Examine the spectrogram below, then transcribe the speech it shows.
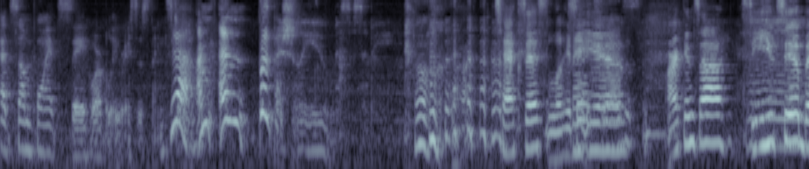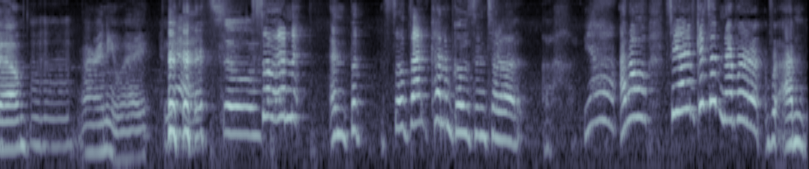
at some point say horribly racist things. yeah. I'm and but especially you, Mississippi. Oh. Texas looking at you, Arkansas, see you too, Bill. Or anyway, Mm-hmm. Yeah. So. so and and but so that kind of goes into uh, yeah i don't see i guess i've never i'm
